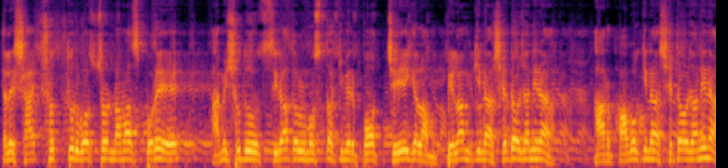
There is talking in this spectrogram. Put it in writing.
তাহলে ষাট, সত্তর বছর নামাজ পড়ে আমি শুধু সিরাতুল মুস্তাকিমের পথ চেয়ে গেলাম। পেলাম কিনা সেটাও জানি না। আর পাবো কিনা সেটাও জানি না।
